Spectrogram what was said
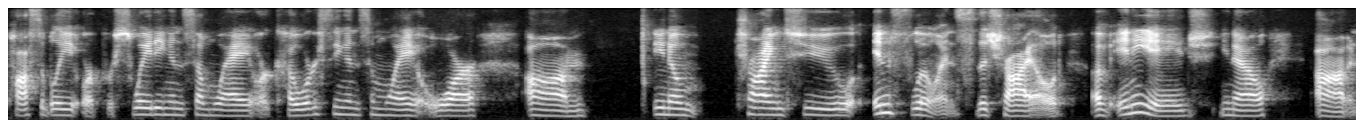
possibly or persuading in some way or coercing in some way or um you know trying to influence the child of any age you know um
